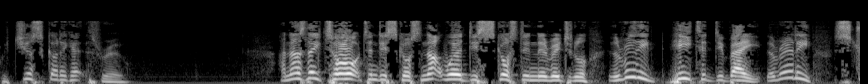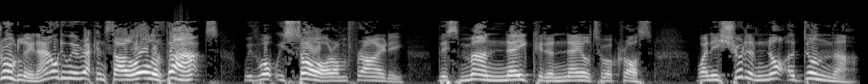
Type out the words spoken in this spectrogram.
We've just got to get through. And as they talked and discussed, and that word discussed in the original, the really heated debate, they're really struggling. How do we reconcile all of that with what we saw on Friday. This man naked and nailed to a cross when he should have not have done that.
